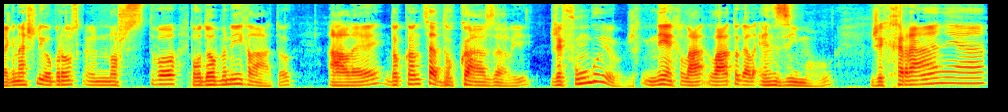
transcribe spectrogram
tak našli obrovské množstvo podobných látok, ale dokonca dokázali, že fungujú. Nie látok, ale enzymov, že chránia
